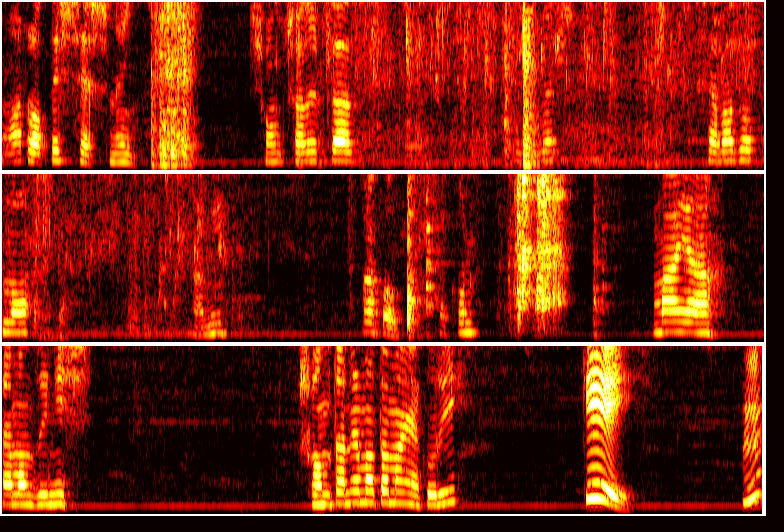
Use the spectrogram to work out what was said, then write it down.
আমার রথের শেষ নেই। সংসারের কাজ সেবা যত্ন, আমি পাগল। এখন মায়া এমন জিনিস, সন্তানের মতো মায়া করি। কে? হুম?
